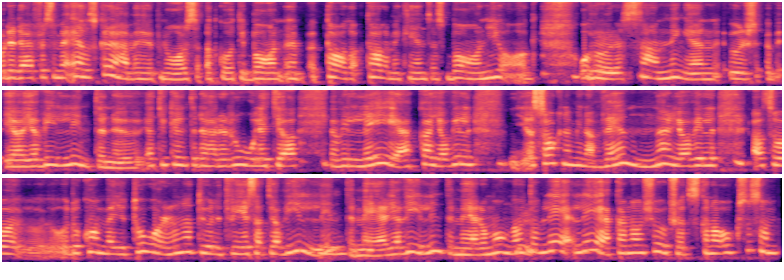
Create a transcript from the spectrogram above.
Och det är därför som jag älskar det här med hypnos, att gå till barn, äh, tala, tala med klientens barn-jag och mm. höra sanningen. Ur, jag, jag vill inte nu, jag tycker inte det här är roligt, jag, jag vill leka, jag, vill, jag saknar mina vänner, jag vill, alltså, och då kommer kommer ju tårarna naturligtvis att jag vill mm. inte mer, jag vill inte mer. Och många mm. av lä läkarna och sjuksköterskorna också som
